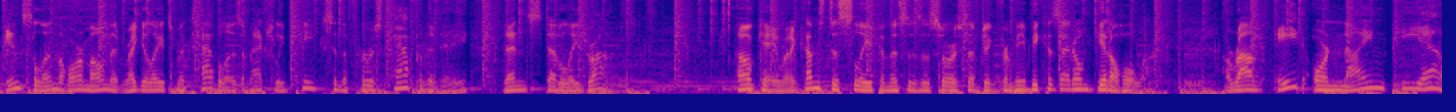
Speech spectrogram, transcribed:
Insulin, the hormone that regulates metabolism, actually peaks in the first half of the day, then steadily drops. Okay, when it comes to sleep, and this is a sore subject for me because I don't get a whole lot, around 8 or 9 p.m.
